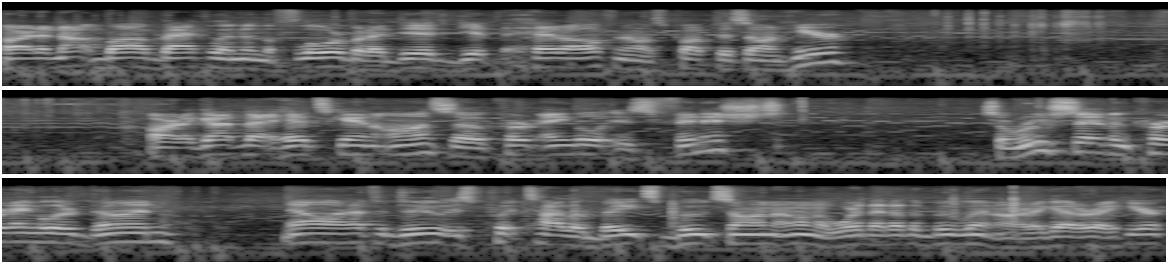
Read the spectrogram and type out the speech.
Alright, I knocked Bob Backlund on the floor, but I did get the head off. Now let's pop this on here. Alright, I got that head scan on, so Kurt Angle is finished. So Rusev and Kurt Angle are done. Now all I have to do is put Tyler Bates boots on. I don't know where that other boot went. Alright, I got it right here.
